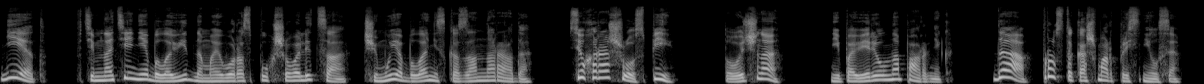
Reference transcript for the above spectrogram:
Нет. В темноте не было видно моего распухшего лица, чему я была несказанно рада. «Все хорошо, спи. Точно? Не поверил напарник. Да, просто кошмар приснился.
